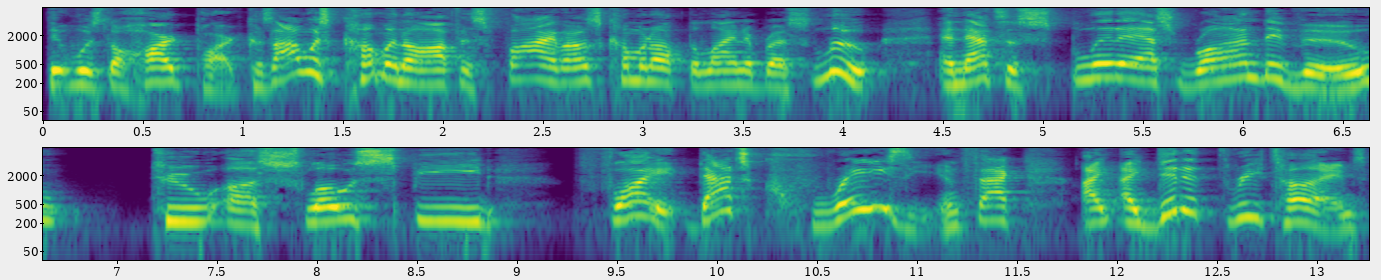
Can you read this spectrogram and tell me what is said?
that was the hard part because I was coming off as five. I was coming off the line abreast loop, and that's a split ass rendezvous to a slow speed flight. That's crazy. In fact, I, I did it three times,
